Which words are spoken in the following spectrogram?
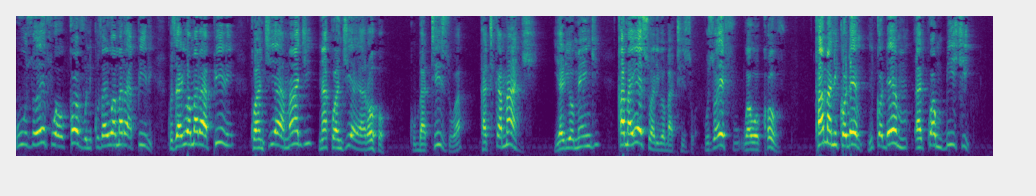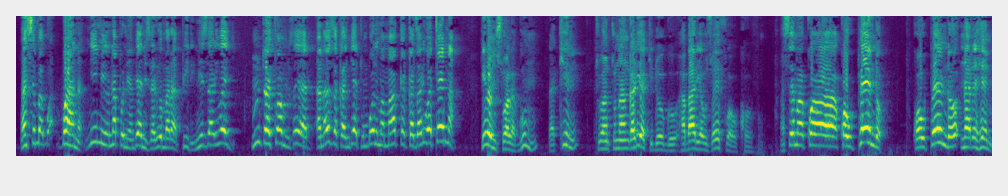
Uzoefu wa ukovu ni kuzaliwa mara ya pili. Kuzaliwa mara ya pili kwa njia ya maji na kwa njia ya roho. Kubatizwa katika maji yaliyo mengi kama yesu alivyobatizwa. Uzoefu wa uokovu kama nikodemu nikodemu alikuwa mbishi anasema bwana mimi unaponiambia nizaliwe mara ya pili nizaliweje? Mtu akiwa mzee anaweza kaingia tumboni mama yake akazaliwa tena? Hilo ni suala gumu lakini tuna, tunaangalia kidogo habari ya uzoefu wa ukovu anasema kwa kwa upendo kwa upendo na rehema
